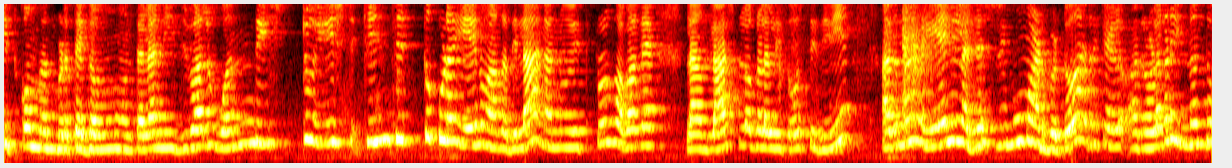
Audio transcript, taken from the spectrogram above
ಕಿತ್ಕೊಂಡ್ ಬಂದ್ಬಿಡುತ್ತೆ ಗಮ್ಮು ಅಂತೆಲ್ಲ ನಿಜವಾಗ್ಲೂ ಒಂದಿಷ್ಟು ಇಷ್ಟು, ಕಿಂಚಿತ್ತು ಕೂಡ ಏನು ಆಗೋದಿಲ್ಲ. ನಾನು ಇದು ಪ್ರೂಫ್ ಅವಾಗೆ ಲಾಸ್ಟ್ ಬ್ಲಾಗ್ಗಳಲ್ಲಿ ತೋರಿಸಿದೀನಿ. ಅದನ್ನ ಏನಿಲ್ಲ ಜಸ್ಟ್ ರಿಮೂವ್ ಮಾಡಿಬಿಟ್ಟು ಅದ್ರ ಕೆಳ, ಅದ್ರೊಳಗಡೆ ಇನ್ನೊಂದು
